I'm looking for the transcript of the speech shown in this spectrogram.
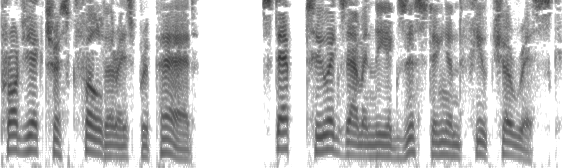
project risk folder is prepared. Step 2 Examine the existing and future risk.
